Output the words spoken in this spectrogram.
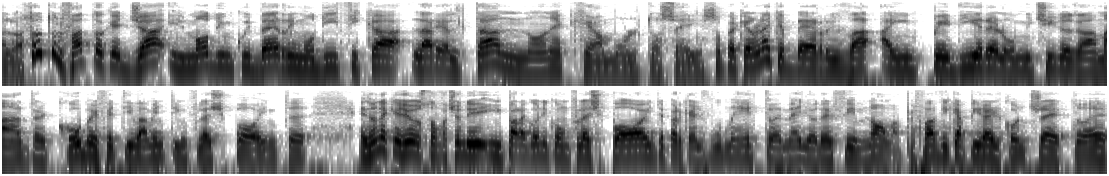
Allora, tolto il fatto che già il modo in cui Barry modifica la realtà non è che ha molto senso, perché non è che Barry va a impedire l'omicidio della madre, come effettivamente in Flashpoint, e non è che io sto facendo i paragoni con Flashpoint perché il fumetto è meglio del film, no, ma per farvi capire il concetto, eh,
